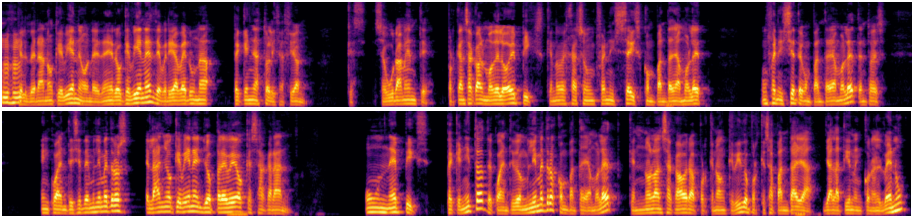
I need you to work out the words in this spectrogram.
que el verano que viene o en enero que viene debería haber una pequeña actualización. Que seguramente, porque han sacado el modelo Epix, que no deja de ser un Fenix 6 con pantalla AMOLED, un Fenix 7 con pantalla AMOLED, entonces en 47 milímetros, el año que viene yo preveo que sacarán un Epix pequeñito de 42 milímetros con pantalla AMOLED, que no lo han sacado ahora porque no han querido, porque esa pantalla ya la tienen con el Venu,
